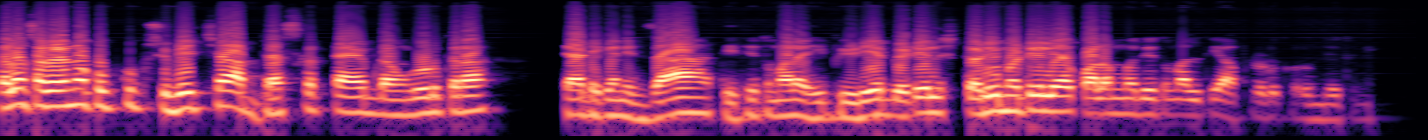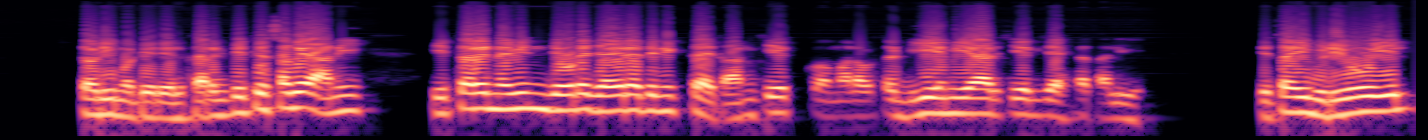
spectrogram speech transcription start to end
चला सगळ्यांना खूप खूप शुभेच्छा. अभ्यासक टॅप ऍप डाउनलोड करा. त्या ठिकाणी जा. तिथे तुम्हाला ही पीडीएफ भेटेल. स्टडी मटेरियल या कॉलममध्ये तुम्हाला ती अपलोड करून देतो मी. स्टडी मटेरियल कारण तिथे सगळे आणि इतर नवीन जेवढे जाहिराती निघत आहेत आणखी एक मला वाटतं डीएमईआरची एक जाहिरात आली आहे. तिचाही व्हिडिओ येईल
